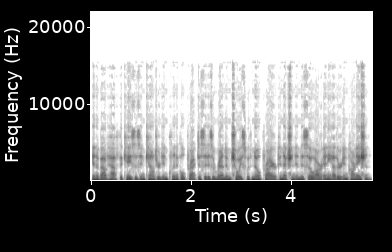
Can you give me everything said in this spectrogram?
In about half the cases encountered in clinical practice it is a random choice with no prior connection in this or any other incarnation.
